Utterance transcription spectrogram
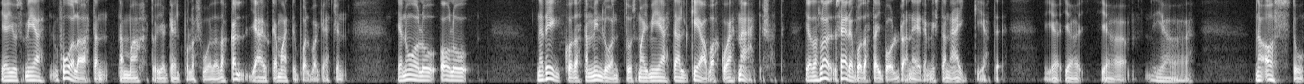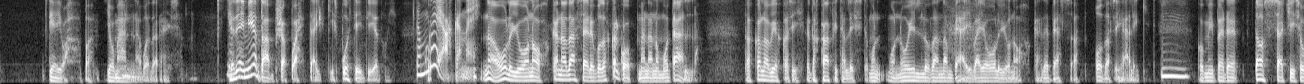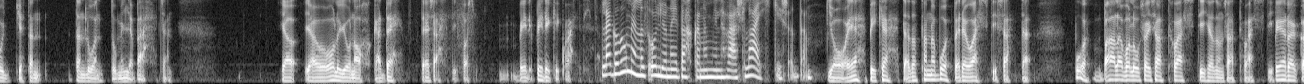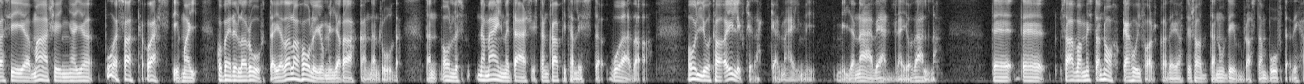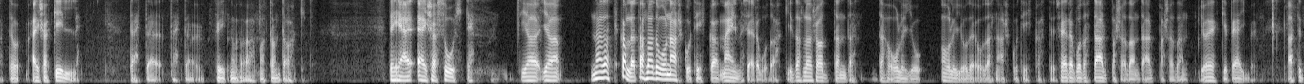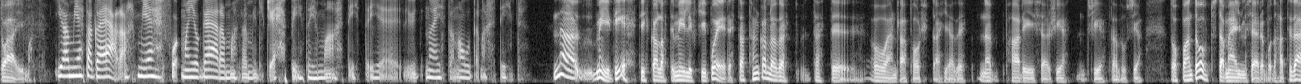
Ja jos minä fuolaa tän, mahtu ja kelpulas vuoda, takka jäykkä maitten puolella kätsen. Ja nuo ollut, ollut ne rinkko tahta min luontuus, mai minä täällä keava, kun äh ja säädönvuotohta ei polda neiden, mistä näikki. Ja, ja, ja, ja, ja no astu tie johpa jo männä vuodareissa. Ja ei mieltä apsa pähtäikkis, puhuttiin tietoja. Tämä on jahkan näin. No, oli jo no. Kana tässä eri vuotta kalkoppmänä no mun tällä. Takkala viekkasi, kata kapitalista. Mun, mun no illu tämän päivä jo oli jo no. Käde päässä odasi hälikit. Mm. Kun mi pede tässä sujje tämän, tämän luontu, millä pähtsän. Ja, ja no, käde. Te sähti, fast pidikin kohti. Läkö tu mielestä oljon ei tahkana millä väs laikki sedan? Joo, ehpi kähtää. Totta puhe pere västi sähtää. Puhe palvelu sai saat västi ja ton saat västi. Perkasi ja maasinja ja puhe saat västi. Mai koperilla ruuhta ja tällä oli millä raakkaan tämän ruuta. Tän olles nä mäilme tääsis tän kapitalista vuodaa. Oljuta ilipsetäkkär mäilmi, millä nää väärä jo tällä. Te, te saavamista nohkä huifarkkade ja te saadaan udibrastan puhtadi, että ei saa kille. Tähtä, tähtä fiitnota ahmatan taakit. Te ei, ei saa suhte. Ja, ja näitä kalla tahla tuo narkotiikka mäilmeservudakki. Tahla saadaan tähän oli ju oli ju teuda narkotiikka. Servuda tarpasadan tarpasadan jo ehkä päivä. Att det aimat. Ja mie taga ära. Mie får man jo ära massa mil tjehpi tai mahtit. Näistä on outanahtit. No, mi tehti kalahti milifti puedet. Att han kallade tähte ON-raporta ja det na Pariisa siehtatus ja toppaan.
